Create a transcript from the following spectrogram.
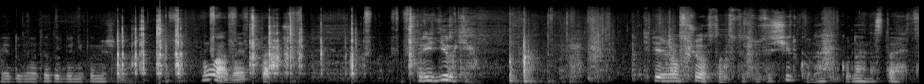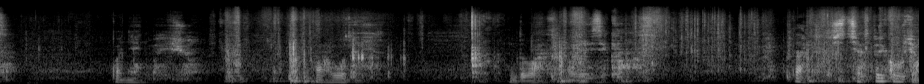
Я думаю, вот это бы не помешало. Ну ладно, это так уж. Придирки. Теперь у нас что осталось? Тут защитку, да? Куда она ставится? Понять бы еще. А, вот они. Два саморезика у нас. Так, сейчас прикрутим.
